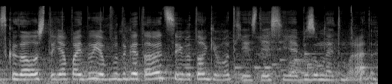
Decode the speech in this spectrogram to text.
сказала, что я пойду, я буду готовиться, и в итоге вот я здесь, и я безумно этому рада.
